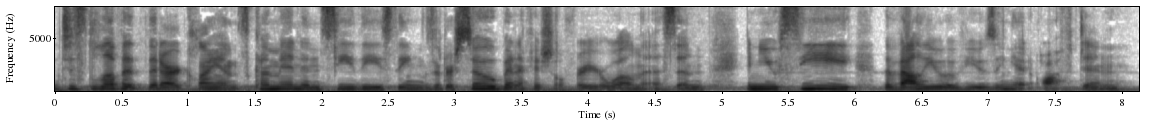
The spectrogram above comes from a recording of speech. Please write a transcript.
just love it that our clients come in and see these things that are so beneficial for your wellness, and and you see the value of using it often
